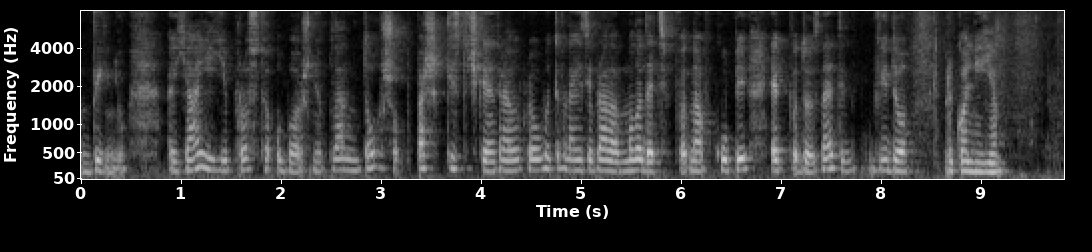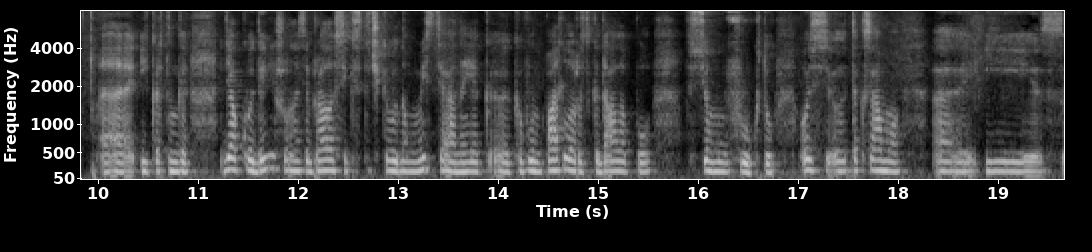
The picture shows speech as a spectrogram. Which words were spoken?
диню? Я її просто обожнюю. План того, що, по-перше, кісточки не треба випльовувати. Вона їх зібрала молодець одна вкупі. Як буду, знаєте, відео прикольні є. Е, і картинки. Дякую Дині, що вона зібрала всі кісточки в одному місці, а не як е, кавун падло розкидала по всьому фрукту. Ось е, так само і з.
